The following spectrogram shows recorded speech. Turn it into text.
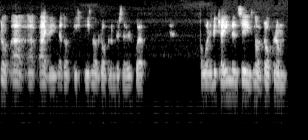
No, I, I, I agree. I don't. He's, he's, not dropping him just now, but I want to be kind and say he's not dropping him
